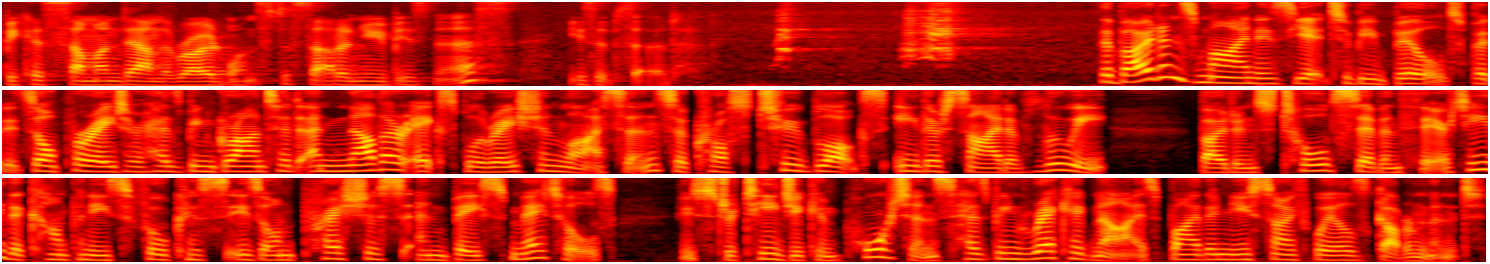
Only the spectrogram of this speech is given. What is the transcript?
because someone down the road wants to start a new business is absurd. The Bowdens mine is yet to be built, but its operator has been granted another exploration licence across two blocks either side of Lue. Bowdens told 730 the company's focus is on precious and base metals, whose strategic importance has been recognised by the New South Wales government.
